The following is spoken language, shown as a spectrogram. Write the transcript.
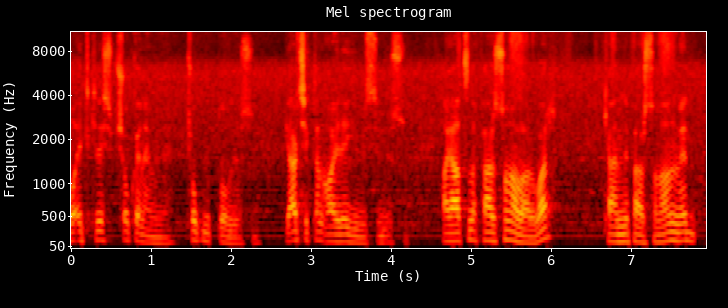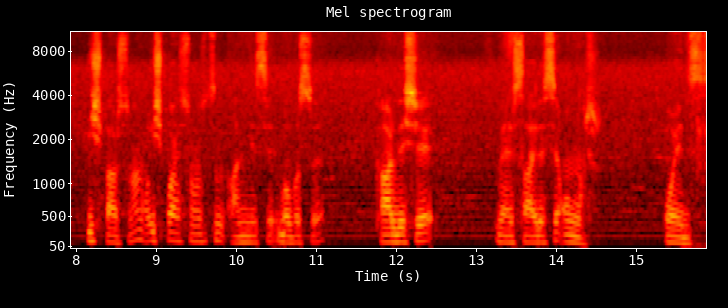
O etkileşim çok önemli. Çok mutlu oluyorsun. Gerçekten aile gibi hissediyorsun. Hayatında personalar var. Kendi personan ve iş personan. O iş personasının annesi, babası, kardeşi vesairesi onlar. O Edis.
